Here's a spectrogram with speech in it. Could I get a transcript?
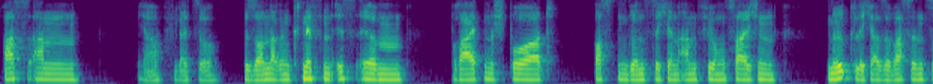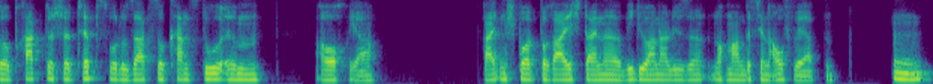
was an, ja, vielleicht so besonderen Kniffen ist im Breitensport kostengünstig in Anführungszeichen möglich? Also was sind so praktische Tipps, wo du sagst, so kannst du im auch ja Breitensportbereich deine Videoanalyse noch mal ein bisschen aufwerten? Mhm.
